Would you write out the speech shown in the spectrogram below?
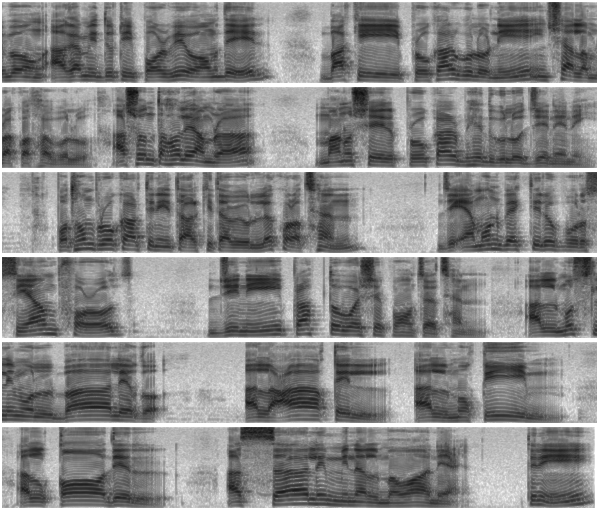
এবং আগামী দুটি পর্বেও আমাদের বাকি প্রকারগুলো নিয়ে ইনশাআল্লাহ আমরা কথা বলব। আসুন তাহলে আমরা মানুষের প্রকারভেদগুলো জেনে নিই। প্রথম প্রকার তিনি তার কিতাবে উল্লেখ করেছেন যে, এমন ব্যক্তির ওপর সিয়াম ফরজ যিনি প্রাপ্ত বয়সে পৌঁছেছেন। আল মুসলিমুল বালেগ আল আকিল আল মুকিম আল কাদের আসালিম মিনাল মওয়ানে। তিনি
